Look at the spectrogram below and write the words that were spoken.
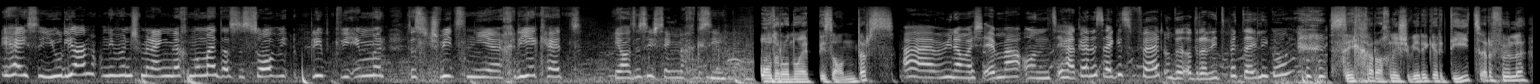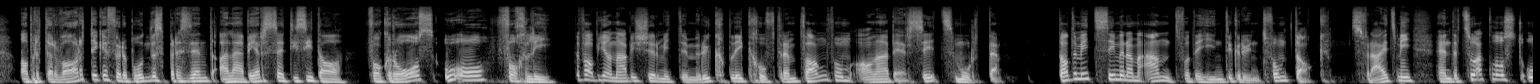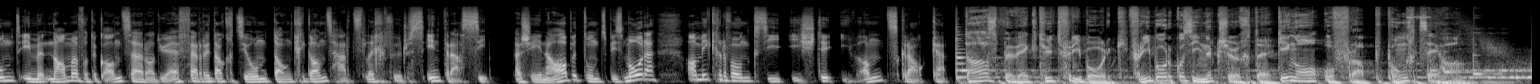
Ich heiße Julian und ich wünsche mir eigentlich nur, dass es so bleibt wie immer, dass die Schweiz nie Krieg hat. Ja, das war es eigentlich. Oder auch noch etwas anderes? Äh, mein Name ist Emma und ich habe gerne ein eigenes Pferd oder eine Reitbeteiligung. Sicher ein bisschen schwieriger, die zu erfüllen, aber die Erwartungen für den Bundespräsident Alain Berset die sind da. Von gross und auch von klein. Der Fabian Mebischer mit dem Rückblick auf den Empfang von Alain Berset zu Murten. Damit sind wir am Ende der Hintergründe des Tages. Es freut mich, habt ihr zugelassen und im Namen der ganzen Radio FR-Redaktion danke ganz herzlich fürs Interesse. Einen schönen Abend und bis morgen. Am Mikrofon war der Ivan Skrake. Das bewegt heute Freiburg. Freiburg aus seiner Geschichte. Ging auf frapp.ch.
